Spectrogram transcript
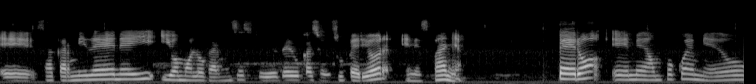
eh, sacar mi DNI y homologar mis estudios de educación superior en España pero me da un poco de miedo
